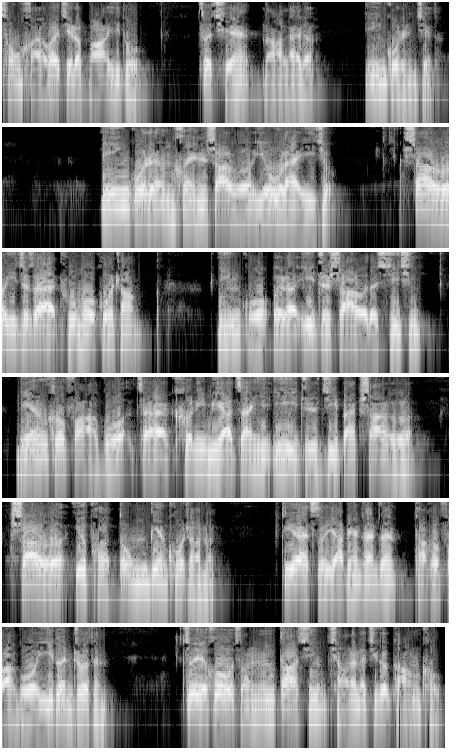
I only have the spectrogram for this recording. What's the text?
从海外借了八亿多，这钱哪来的？英国人借的。英国人恨沙俄由来已久，沙俄一直在图谋扩张，英国为了抑制沙俄的西进，联合法国在克里米亚战役一举击败沙俄，沙俄又跑到东边扩张了。第二次鸦片战争，他和法国一顿折腾。最后从大清抢来了几个港口，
